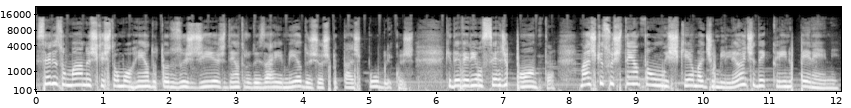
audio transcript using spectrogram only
Seres humanos que estão morrendo todos os dias dentro dos arremedos de hospitais públicos, que deveriam ser de ponta, mas que sustentam um esquema de humilhante declínio perene.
